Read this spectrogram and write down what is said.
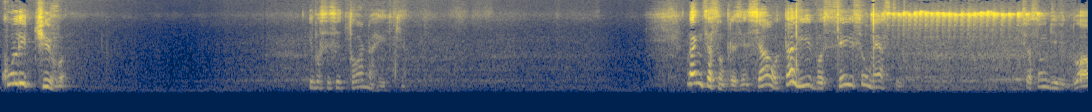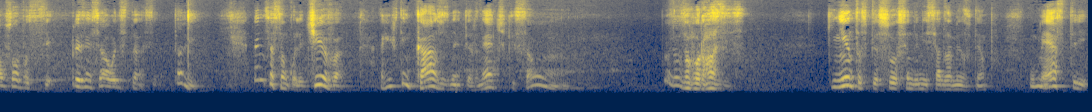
coletiva e você se torna reikiano. Na iniciação presencial, está ali você e seu mestre. Iniciação individual, só você. Presencial ou à distância. Está ali. Na iniciação coletiva, a gente tem casos na internet que são coisas horrorosas. 500 pessoas sendo iniciadas ao mesmo tempo. O mestre,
